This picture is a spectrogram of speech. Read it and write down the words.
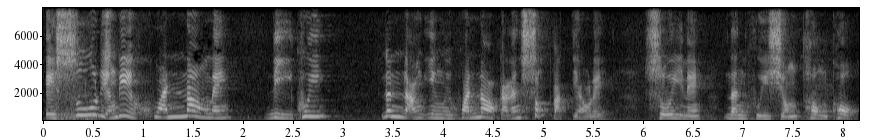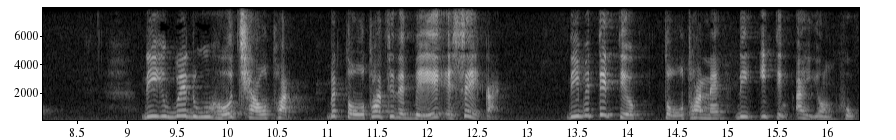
会使令你烦恼呢离开。咱人因为烦恼，甲咱束缚掉咧。所以呢，咱非常痛苦。你要如何超脱？要逃脱这个迷的世界？你要得到逃脱呢？你一定爱用佛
